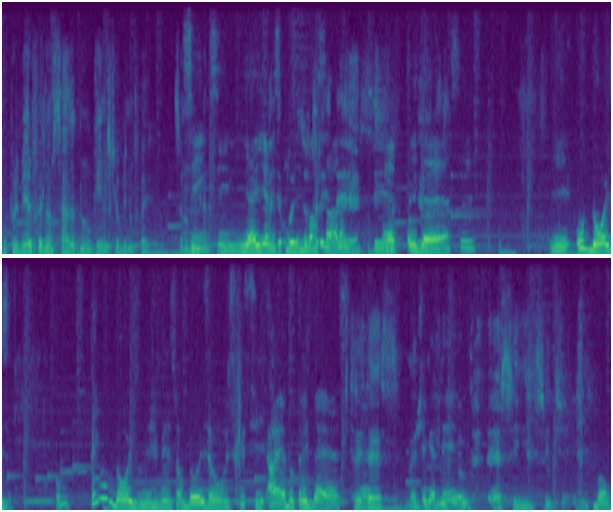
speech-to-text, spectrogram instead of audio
O primeiro foi lançado no GameCube, não foi? Não sim, sim. E aí eles aí lançaram. 3DS, é, 3DS. E o 2. Tem um 2, o Luigi Mansion 2, eu esqueci. Ah, é do 3DS. 3DS. É, eu cheguei a ter ele. 3DS e Switch. Muito bom.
